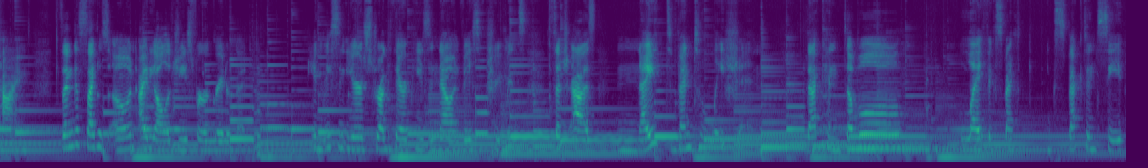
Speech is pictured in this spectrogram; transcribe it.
time, setting aside his own ideologies for a greater good. In recent years, drug therapies and now invasive treatments, such as night ventilation, that can double life expect- expectancy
